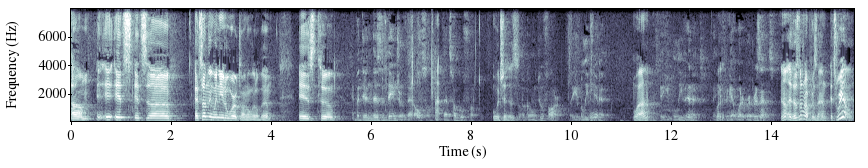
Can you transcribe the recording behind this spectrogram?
um, it, it's it's uh, it's something we need to work on a little bit. Is to Yeah, but then there's the danger of that also. That's hagufa. which is Of going too far. That you're believing in it. what? That you believe in it. And you forget what it represents. No, it doesn't represent. It's real.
